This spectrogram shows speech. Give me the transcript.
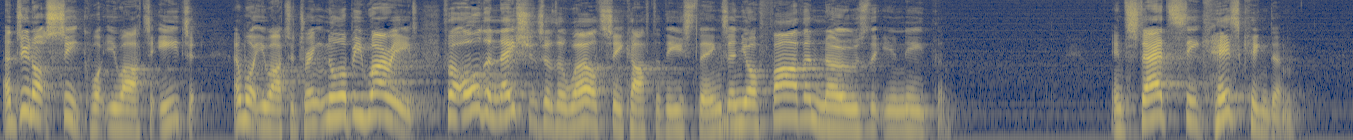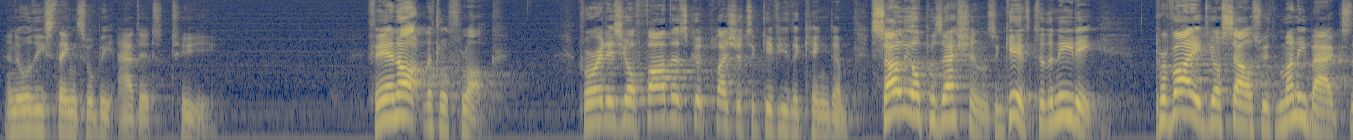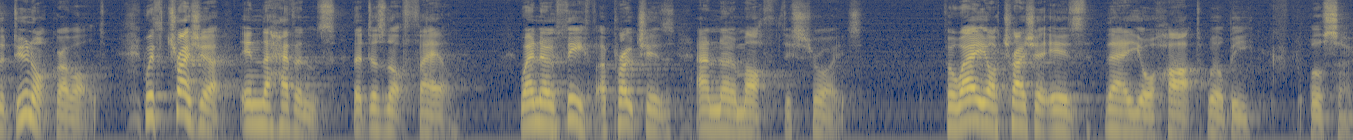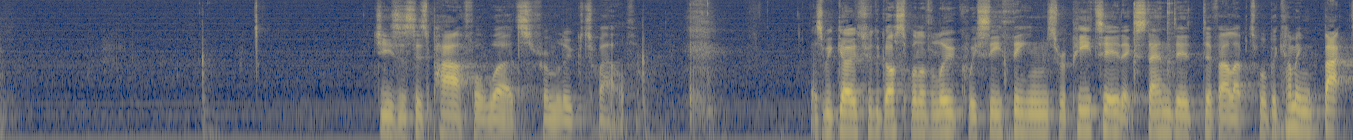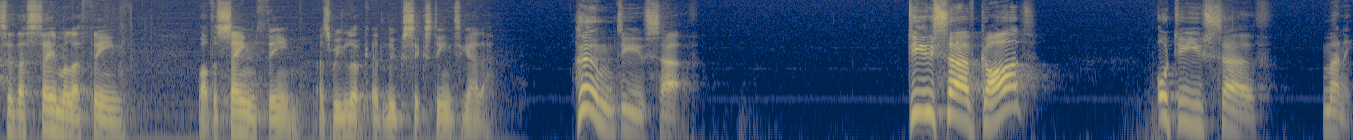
And do not seek what you are to eat and what you are to drink, nor be worried. For all the nations of the world seek after these things, and your Father knows that you need them. Instead, seek his kingdom, and all these things will be added to you. Fear not, little flock. For it is your Father's good pleasure to give you the kingdom. Sell your possessions and give to the needy. Provide yourselves with money bags that do not grow old, with treasure in the heavens that does not fail, where no thief approaches and no moth destroys. For where your treasure is, there your heart will be also. Jesus' powerful words from Luke 12. As we go through the Gospel of Luke, we see themes repeated, extended, developed. We'll be coming back to the similar theme, well, the same theme, as we look at Luke 16 together. Whom do you serve? Do you serve God or do you serve money?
